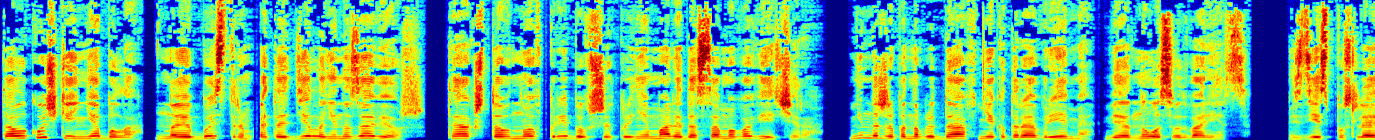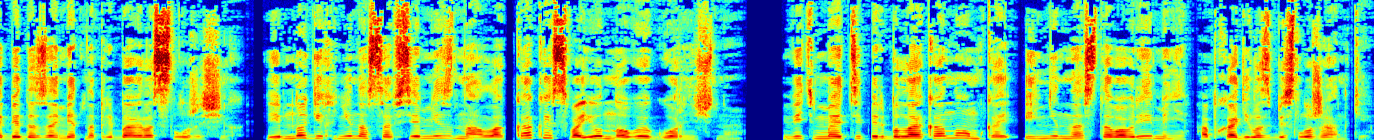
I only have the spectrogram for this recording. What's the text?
Толкучки не было, но и быстрым это дело не назовешь, так что вновь прибывших принимали до самого вечера. Нина же, понаблюдав некоторое время, вернулась во дворец. Здесь после обеда заметно прибавилось служащих, и многих Нина совсем не знала, как и свою новую горничную. Ведь Мэтт теперь была экономкой, и Нина с того времени обходилась без служанки.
